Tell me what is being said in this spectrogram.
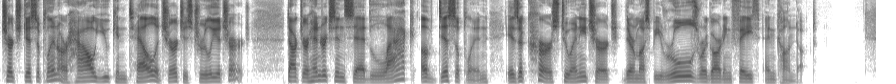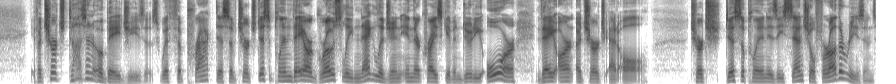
church discipline are how you can tell a church is truly a church. Dr. Hendriksen said, Lack of discipline is a curse to any church. There must be rules regarding faith and conduct. If a church doesn't obey Jesus with the practice of church discipline, they are grossly negligent in their Christ given duty, or they aren't a church at all. Church discipline is essential for other reasons.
